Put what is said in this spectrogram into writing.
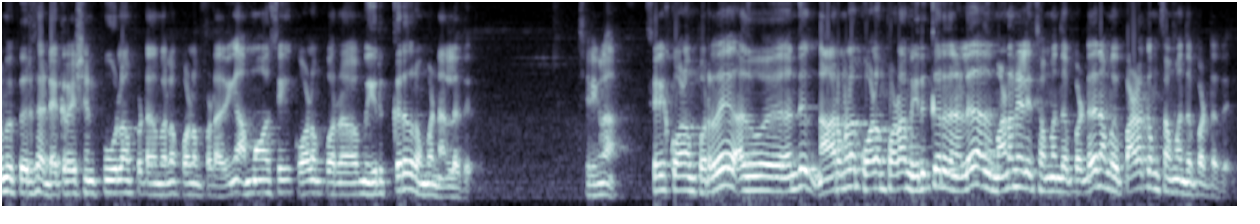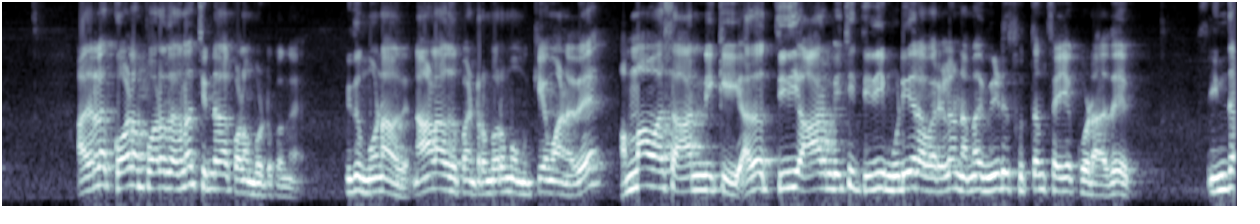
ரொம்ப பெருசாக டெக்கரேஷன் பூலாம் போட்ட மாதிரிலாம் கோலம் போடாதீங்க. அமாவாசைக்கு கோலம் போடாமல் இருக்கிறது ரொம்ப நல்லது. சரிங்களா? சரி கோலம் போடுறது. அது வந்து நார்மலாக கோலம் போடாமல் இருக்கிறது நல்லது. அது மனநிலை சம்மந்தப்பட்டது நம்ம பழக்கம் சம்மந்தப்பட்டது அதனால் கோலம் போடுறதா இருந்தால் சின்னதாக கோலம் போட்டுக்கோங்க. இது மூணாவது. நாலாவது பாயிண்ட் ரொம்ப ரொம்ப முக்கியமானது. அமாவாசை அன்னைக்கு அதாவது திதி ஆரம்பித்து திதி முடிகிற வரையிலும் நம்ம வீடு சுத்தம் செய்யக்கூடாது. இந்த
